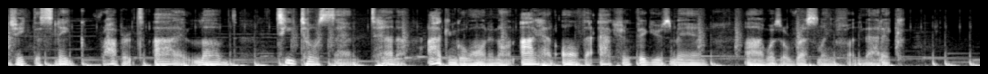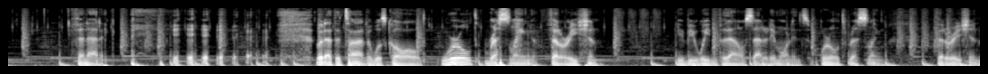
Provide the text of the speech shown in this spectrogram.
Jake the Snake Roberts. I loved Tito Santana. I can go on and on. I had all the action figures, man. I was a wrestling fanatic fanatic. but at the time, it was called World Wrestling Federation. You'd be waiting for that on Saturday mornings. World Wrestling Federation.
